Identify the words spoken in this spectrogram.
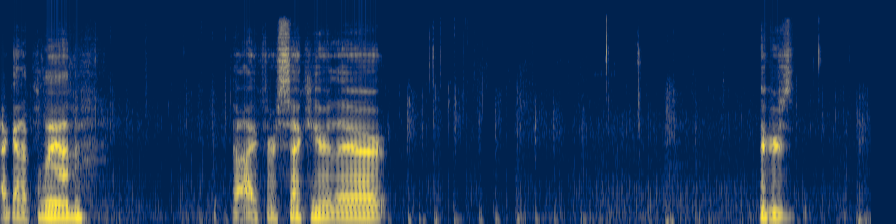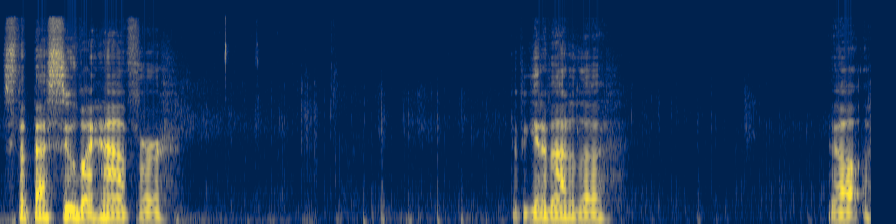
I got a plan. Die for a sec here there. Figures it's the best zoom I have for if we get him out of the yeah.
